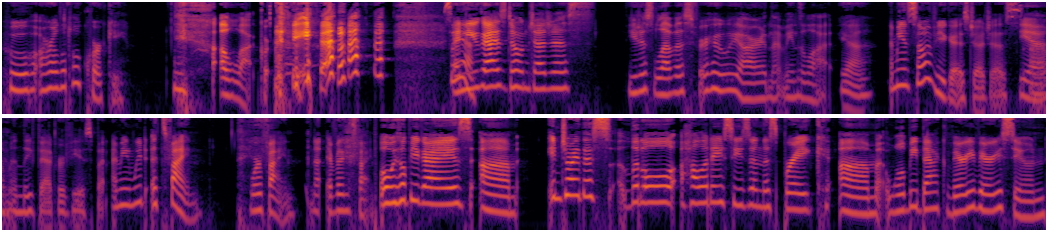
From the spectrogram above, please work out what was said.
who are a little quirky. a lot quirky. So, and yeah. you guys don't judge us. You just love us for who we are, and that means a lot. Yeah. I mean, some of you guys judge us Yeah. um, and leave bad reviews, but I mean, we it's fine. We're fine. Not, everything's fine. Well, we hope you guys um, enjoy this little holiday season, this break. Um, we'll be back very, very soon.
